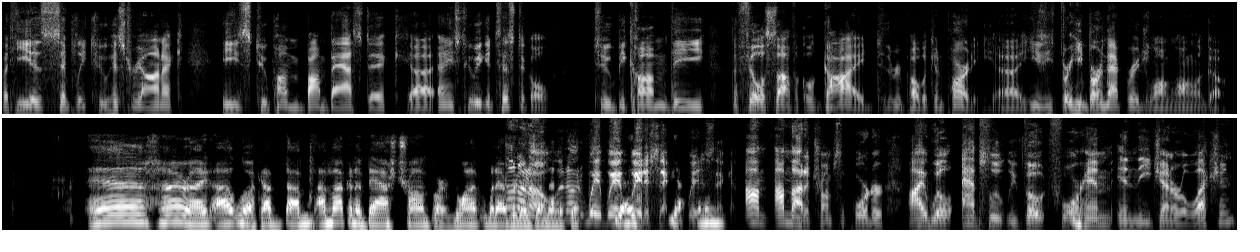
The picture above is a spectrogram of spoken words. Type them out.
but he is simply too histrionic. He's too bombastic, uh, and he's too egotistical to become the the philosophical guide to the Republican Party. Uh, he he burned that bridge long, long ago. Eh, all right. Uh, look, I, I'm I'm not going to bash Trump or you want to whatever no, no, no, no, no, Wait, wait, yeah, wait a second. Yeah, wait a second. I'm I'm not a Trump supporter. I will absolutely vote for him in the general election.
